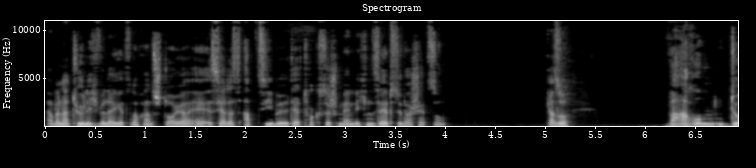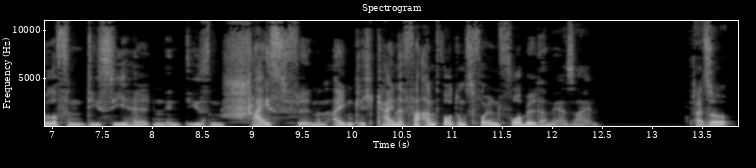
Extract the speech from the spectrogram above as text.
aber natürlich will er jetzt noch ans Steuer, er ist ja das Abziehbild der toxisch männlichen Selbstüberschätzung. Also, Warum dürfen DC-Helden in diesen Scheißfilmen eigentlich keine verantwortungsvollen Vorbilder mehr sein? Also,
